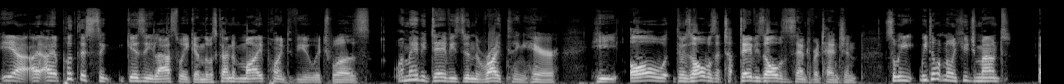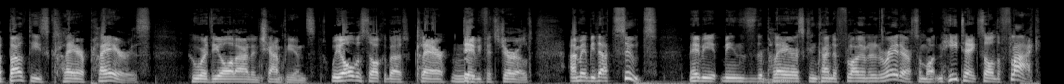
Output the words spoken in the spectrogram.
Yeah, I, I put this to Gizzy last week, and there was kind of my point of view, which was, well, maybe Davy's doing the right thing here. He all there's always a t- Davey's always a centre of attention, so we, we don't know a huge amount about these Clare players who are the All Ireland champions. We always talk about Clare, mm. Davy Fitzgerald, and maybe that suits. Maybe it means the mm-hmm. players can kind of fly under the radar somewhat, and he takes all the flack.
